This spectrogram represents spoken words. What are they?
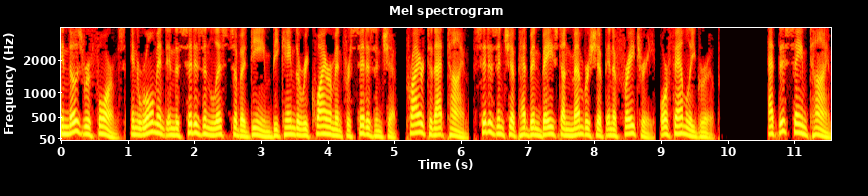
In those reforms, enrollment in the citizen lists of a deme became the requirement for citizenship. Prior to that time, citizenship had been based on membership in a phratry, or family group. At this same time,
